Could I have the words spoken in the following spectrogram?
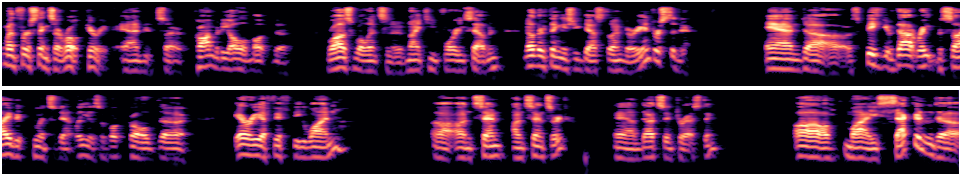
one of the first things I wrote, period. And it's a comedy all about the Roswell incident of 1947. another thing, as you guessed, that I'm very interested in. And uh, speaking of that, right beside it, coincidentally, is a book called uh, Area 51, uh, uncensored, and that's interesting. Uh, my second, uh,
